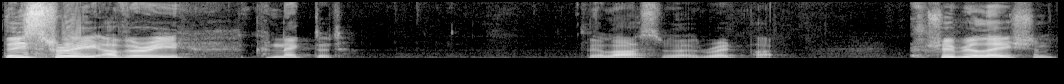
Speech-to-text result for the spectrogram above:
These three are very connected. The last red part. Tribulation,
